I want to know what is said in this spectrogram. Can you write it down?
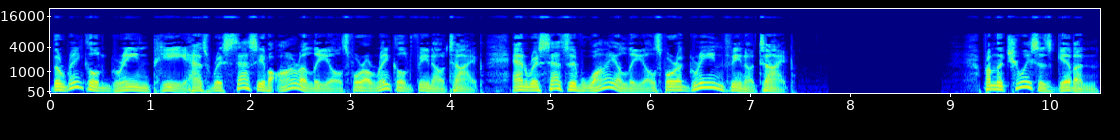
The wrinkled green pea has recessive R alleles for a wrinkled phenotype and recessive Y alleles for a green phenotype. From the choices given,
